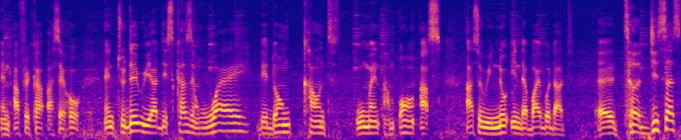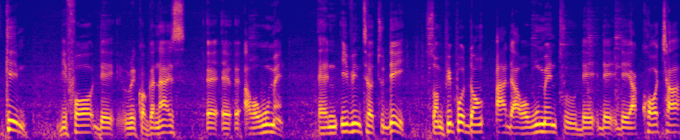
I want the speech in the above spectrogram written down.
and Africa as a Whole. And today we are discussing why they don't count women among us, as we know in the Bible that uh, till Jesus came before they recognize uh, uh, uh, our women, and even till today. some people don't add our women to the, the, their culture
